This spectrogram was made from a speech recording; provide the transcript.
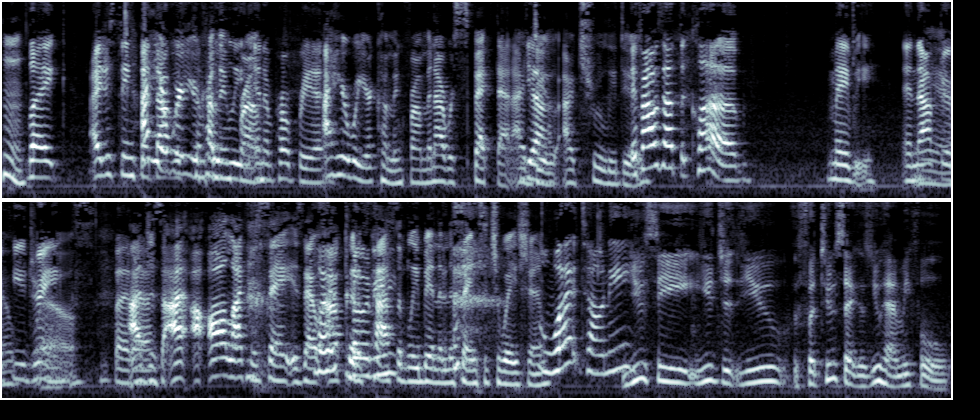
Like I just think that Hmm. I hear that where you're coming from. inappropriate. I hear where you're coming from, and I respect that. I Yeah. do. I truly do. if I was at the club, maybe, and after Yeah, a few drinks, well, but I uh, just, I, I all I can say is that What, I could have possibly been in the same situation. what Tony? You see, you just you for two seconds you had me fooled.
